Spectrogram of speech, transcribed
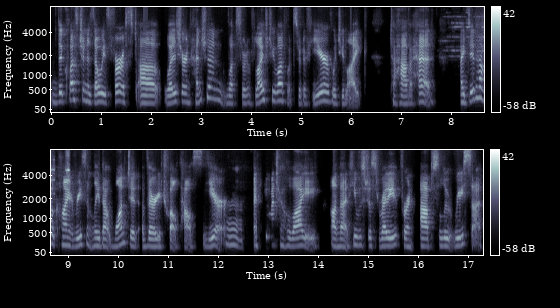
the question is always first uh, what is your intention what sort of life do you want what sort of year would you like to have ahead i did have a client recently that wanted a very 12th house year mm. and he went to hawaii on that. He was just ready for an absolute reset.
